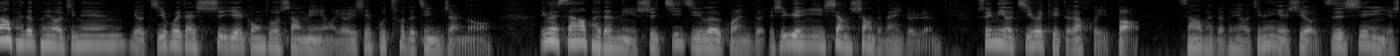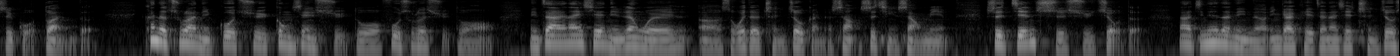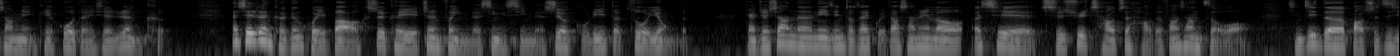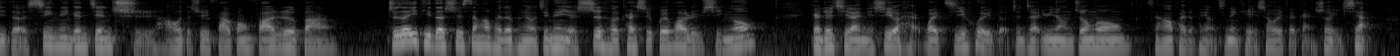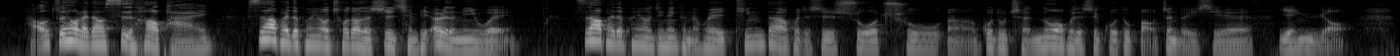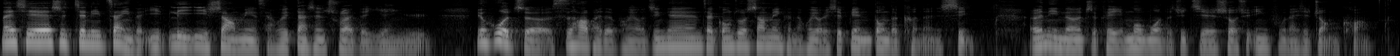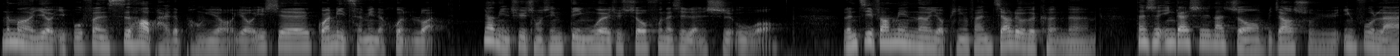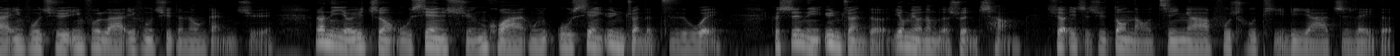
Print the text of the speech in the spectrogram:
三号牌的朋友今天有机会在事业工作上面哦，有一些不错的进展哦。因为三号牌的你是积极乐观的，也是愿意向上的那一个人，所以你有机会可以得到回报。三号牌的朋友今天也是有自信，也是果断的，看得出来你过去贡献许多，付出了许多哦。你在那些你认为呃所谓的成就感的上事情上面是坚持许久的。那今天的你呢，应该可以在那些成就上面可以获得一些认可。那些认可跟回报是可以振奋你的信心的，是有鼓励的作用的。感觉上呢，你已经走在轨道上面喽，而且持续朝着好的方向走哦。请记得保持自己的信念跟坚持，好好的去发光发热吧。值得一提的是，三号牌的朋友今天也适合开始规划旅行哦。感觉起来你是有海外机会的，正在酝酿中哦。三号牌的朋友今天可以稍微的感受一下。好，最后来到四号牌，四号牌的朋友抽到的是钱币二的逆位。四号牌的朋友今天可能会听到或者是说出呃过度承诺或者是过度保证的一些言语哦，那一些是建立在你的利利益上面才会诞生出来的言语，又或者四号牌的朋友今天在工作上面可能会有一些变动的可能性，而你呢只可以默默的去接受去应付那些状况。那么也有一部分四号牌的朋友有一些管理层面的混乱。要你去重新定位，去修复那些人事物哦。人际方面呢，有频繁交流的可能，但是应该是那种比较属于应付来应付去、应付来应付去的那种感觉，让你有一种无限循环、无无限运转的滋味。可是你运转的又没有那么的顺畅，需要一直去动脑筋啊、付出体力啊之类的，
